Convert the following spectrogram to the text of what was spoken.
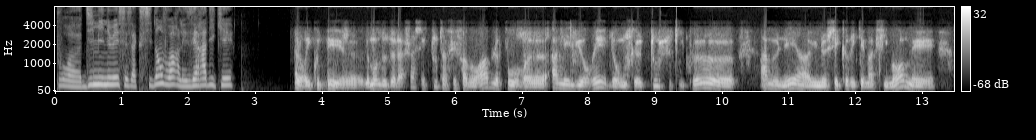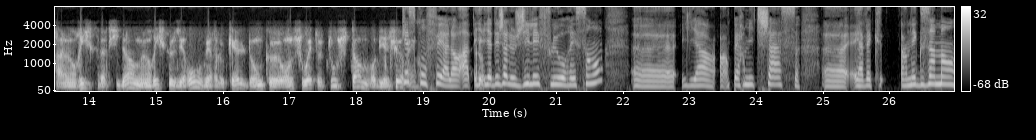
pour euh, diminuer ces accidents, voire les éradiquer? Alors écoutez, euh, le monde de la chasse est tout à fait favorable pour euh, améliorer donc euh, tout ce qui peut amener à une sécurité maximum et à un risque d'accident, un risque zéro vers lequel donc on souhaite tous tendre bien sûr. Qu'est-ce hein. qu'on fait alors? Ah, Il y a déjà le gilet fluorescent, il y a un permis de chasse et avec un examen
